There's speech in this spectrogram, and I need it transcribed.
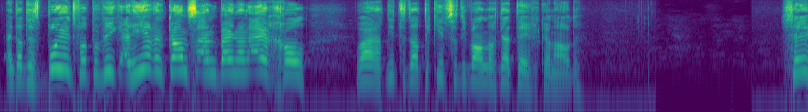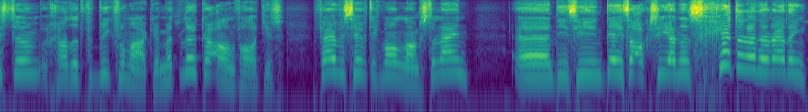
En dat is boeiend voor het publiek. En hier een kans en bijna een eigen goal. Waar het niet dat de keeper die bal nog net tegen kan houden. System gaat het publiek vermaken met leuke aanvalletjes. 75 man langs de lijn. En die zien deze actie en een schitterende redding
